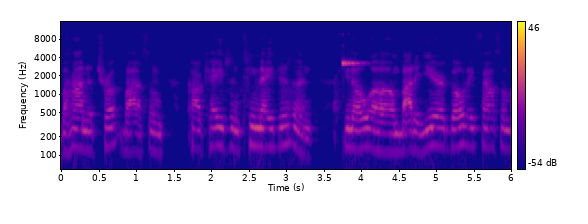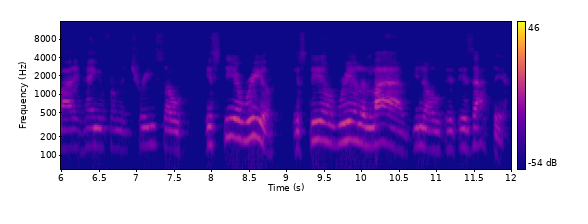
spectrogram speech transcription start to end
behind a truck by some Caucasian teenagers, and you know um, about a year ago they found somebody hanging from the tree. So it's still real it's still real and live. You know, it, it's out there.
